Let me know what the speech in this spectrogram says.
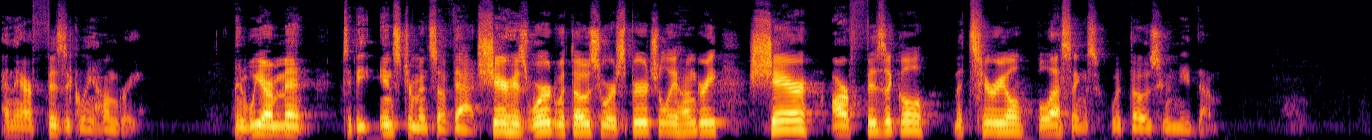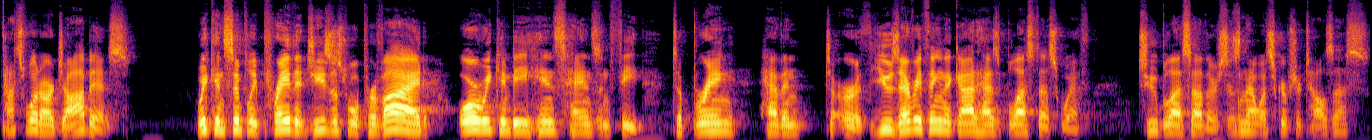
and they are physically hungry. And we are meant to be instruments of that. Share his word with those who are spiritually hungry. Share our physical material blessings with those who need them. That's what our job is. We can simply pray that Jesus will provide, or we can be his hands and feet to bring heaven to earth. Use everything that God has blessed us with to bless others. Isn't that what Scripture tells us?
